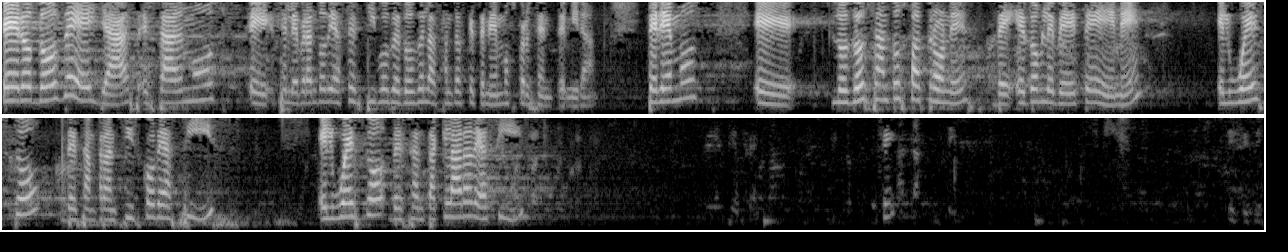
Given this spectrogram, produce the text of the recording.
pero dos de ellas estamos eh, celebrando días festivos de dos de las santas que tenemos presente. Mira, tenemos eh, los dos santos patrones de EWTN, el hueso de San Francisco de Asís, el hueso de Santa Clara de Asís, ¿Sí? Sí, sí, sí.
